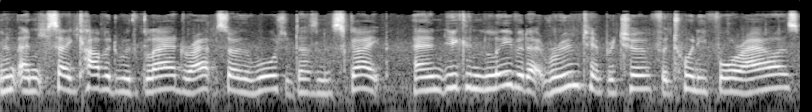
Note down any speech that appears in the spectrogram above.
and, and say covered with glad wrap so the water doesn't escape. And you can leave it at room temperature for 24 hours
